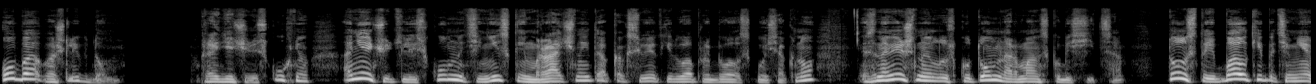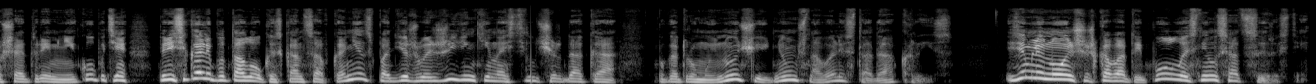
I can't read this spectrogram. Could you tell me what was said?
Оба вошли в дом. Пройдя через кухню, они очутились в комнате, низкой, мрачной, так как свет едва пробивал сквозь окно, занавешенной лоскутом нормандского ситца. Толстые балки, потемневшие от времени и копоти, пересекали потолок из конца в конец, поддерживая жиденький настил чердака, по которому и ночью, и днем сновали стада крыс. Земляной шишковатый пол лоснился от сырости.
